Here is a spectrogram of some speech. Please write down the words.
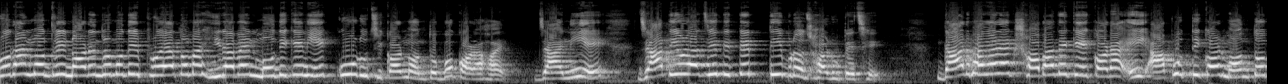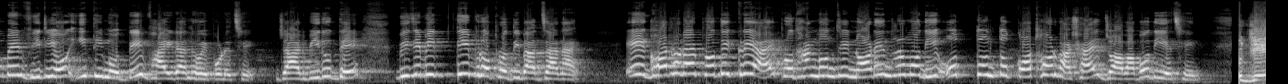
প্রধানমন্ত্রী নরেন্দ্র মোদীর প্রয়াতমা হীরাবেন মোদীকে নিয়ে কুরুচিকর মন্তব্য করা হয়, যা নিয়ে জাতীয় রাজনীতিতে তীব্র ঝড় উঠেছে। দ্বার ভাঙার এক সভা থেকে করা এই আপত্তিকর মন্তব্যের ভিডিও ইতিমধ্যেই ভাইরাল হয়ে পড়েছে, যার বিরুদ্ধে বিজেপি তীব্র প্রতিবাদ জানায়। এই ঘটনার প্রতিক্রিয়ায় প্রধানমন্ত্রী নরেন্দ্র মোদী অত্যন্ত কঠোর ভাষায় জবাবও দিয়েছেন मुझे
